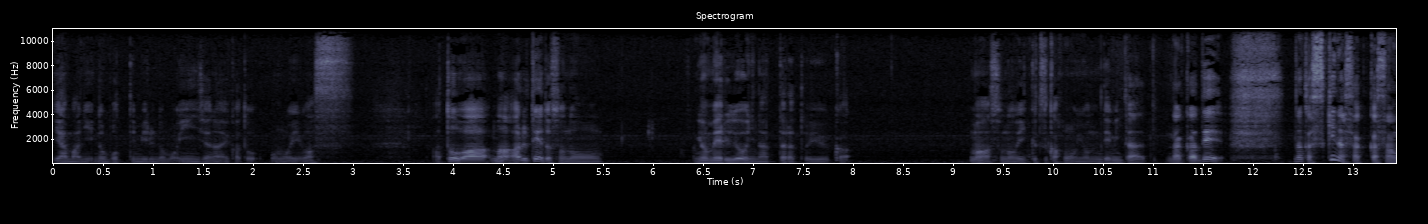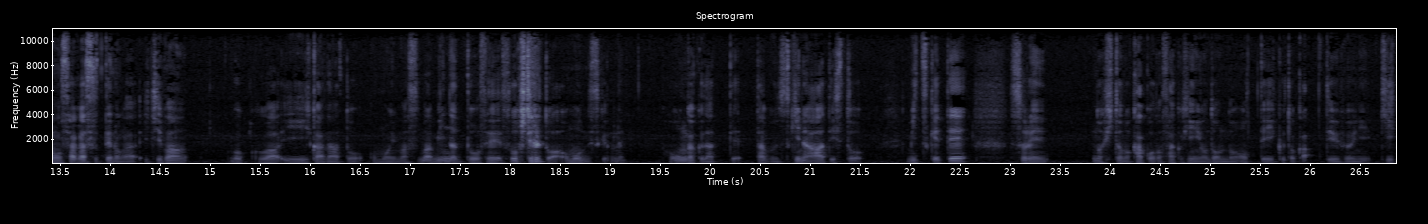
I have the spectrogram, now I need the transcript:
山に登ってみるのもいいんじゃないかと思います。あとは、まあ、ある程度その読めるようになったらというかまあそのいくつか本を読んでみた中でなんか好きな作家さんを探すっていうのが一番僕はいいかなと思いますまあみんなどうせそうしてるとは思うんですけどね音楽だって多分好きなアーティストを見つけてそれの人の過去の作品をどんどん追っていくとかっていう風に聞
